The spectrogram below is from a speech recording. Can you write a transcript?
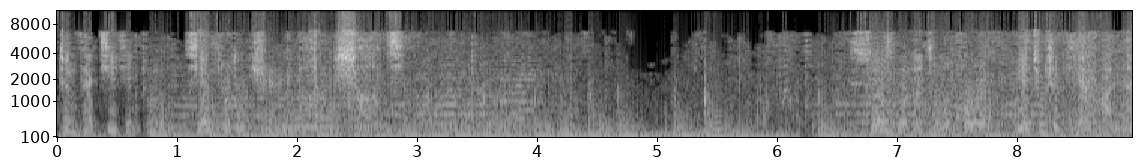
正在寂静中潜伏着巨大的杀机。孙武的祖父，也就是田完的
